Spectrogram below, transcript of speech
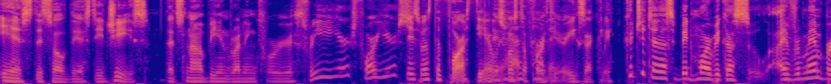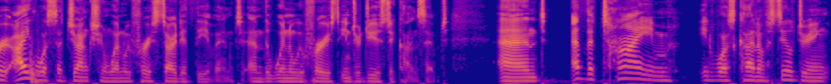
is the Solve the SDGs that's now been running for three years, four years. This was the fourth year. This was the fourth year, exactly. Could you tell us a bit more? Because I remember I was at Junction when we first started the event and the, when we first introduced the concept. And at the time, it was kind of still during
